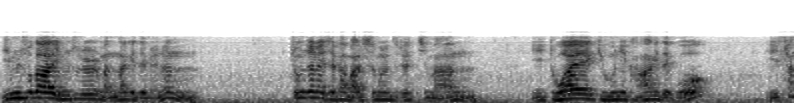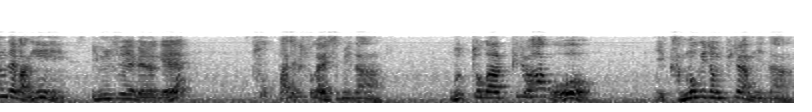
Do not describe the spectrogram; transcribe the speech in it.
임수가 임수를 만나게 되면은 좀 전에 제가 말씀을 드렸지만 이 도화의 기운이 강하게 되고 이 상대방이 임수의 매력에 푹 빠질 수가 있습니다. 무토가 필요하고 이 감목이 좀 필요합니다.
